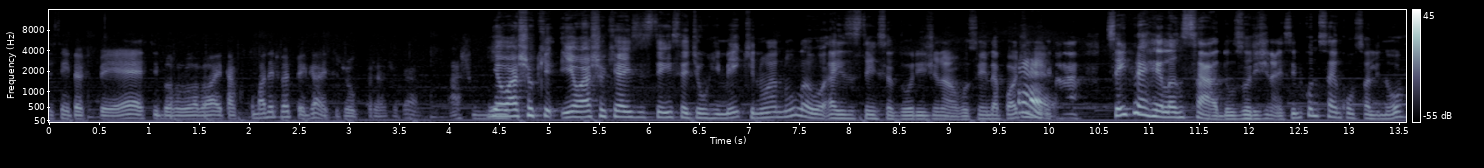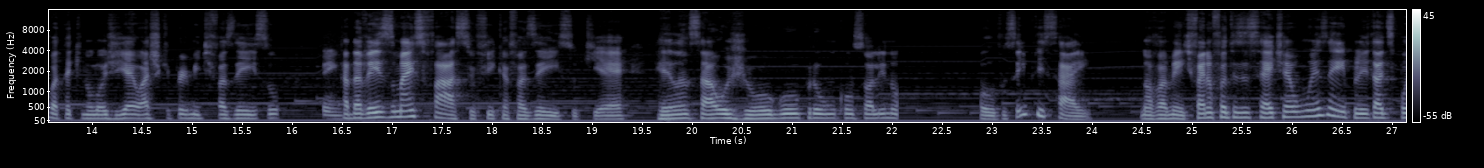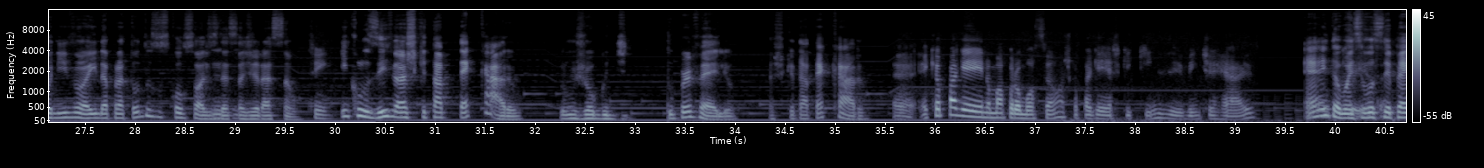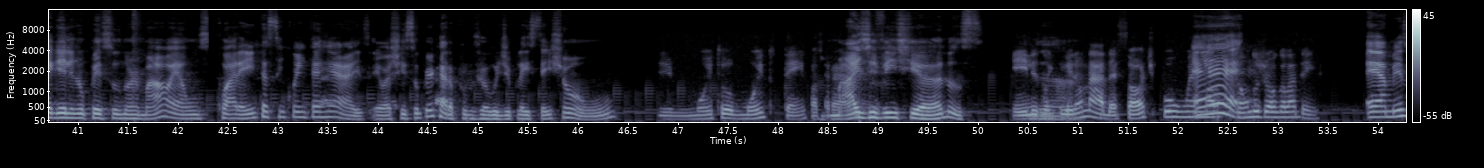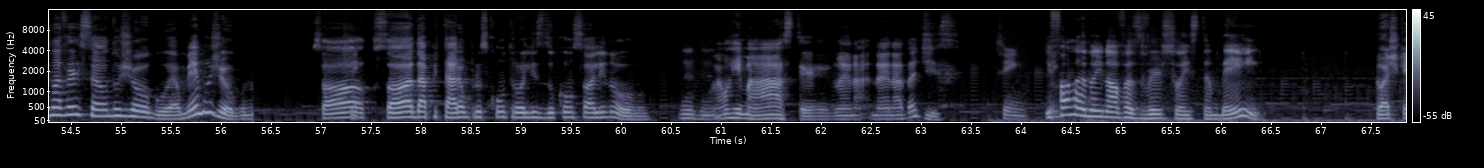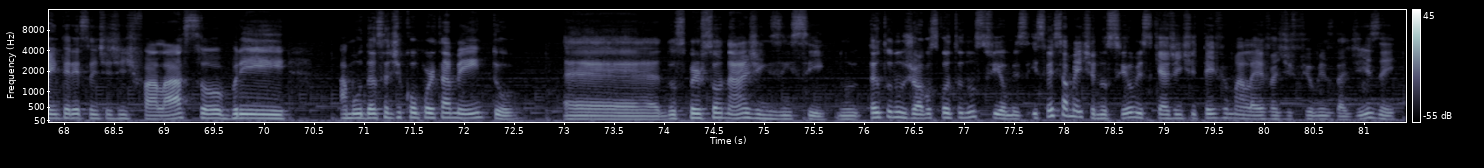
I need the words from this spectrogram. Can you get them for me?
60 FPS, blá blá blá blá, e tá acostumado, ele vai pegar esse jogo pra jogar? Acho muito... E eu acho que, eu acho que a existência de um remake não anula a existência do original. Você ainda pode É. jogar. Sempre é relançado os originais. Sempre quando sai um console novo, a tecnologia eu acho que permite fazer isso Sim. cada vez mais fácil fica fazer isso, que é relançar o jogo para um console novo. Sempre sai novamente. Final Fantasy VII é um exemplo, ele tá disponível ainda para todos os consoles Uhum. dessa geração. Sim. Inclusive, eu acho que tá até caro pra um jogo de super velho. Acho que tá até caro. É, é que eu paguei numa promoção, acho que eu paguei acho que 15, 20 reais. É, então, mas se você pega ele no preço normal, é uns 40, 50 reais. Eu achei super caro pra um jogo de PlayStation de muito, muito tempo 1, atrás. mais de 20 anos. E eles não Não. incluíram nada, é só tipo uma É. emoção do jogo lá dentro. É a mesma versão do jogo, é o mesmo jogo. Só, só adaptaram pros controles do console novo. Não Uhum, é um remaster, não é, na- não é nada disso. sim. E sim. falando em novas versões também, eu acho que é interessante a gente falar sobre a mudança de comportamento é, dos personagens em si, no- tanto nos jogos quanto nos filmes. Especialmente nos filmes, que a gente teve uma leva de filmes da Disney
